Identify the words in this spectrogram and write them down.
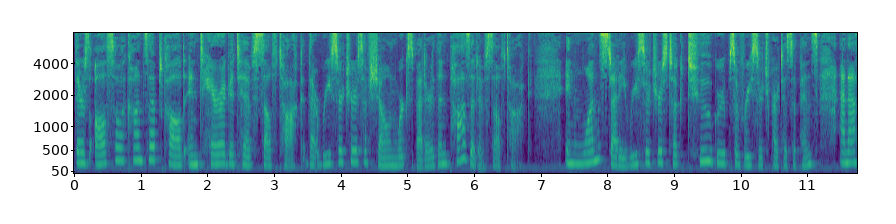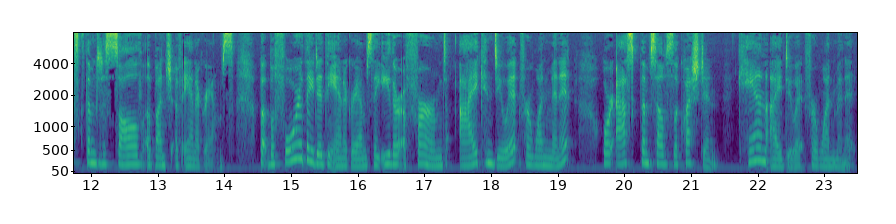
There's also a concept called interrogative self talk that researchers have shown works better than positive self talk. In one study, researchers took two groups of research participants and asked them to solve a bunch of anagrams. But before they did the anagrams, they either affirmed, I can do it for one minute, or asked themselves the question, Can I do it for one minute?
